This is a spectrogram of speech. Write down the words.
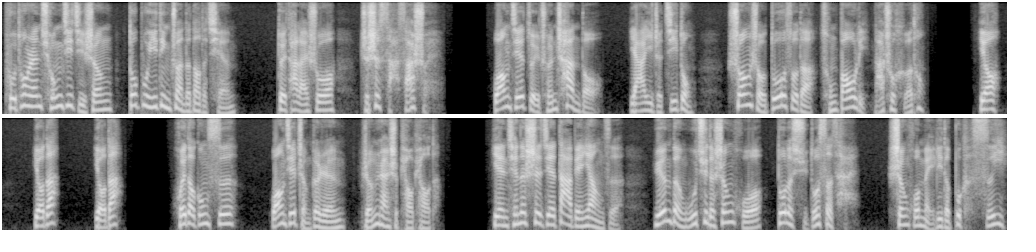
普通人穷极几生都不一定赚得到的钱，对他来说只是洒洒水。王杰嘴唇颤抖，压抑着激动，双手哆嗦的从包里拿出合同。有，有的，有的。回到公司，王杰整个人仍然是飘飘的，眼前的世界大变样子。原本无趣的生活多了许多色彩，生活美丽的不可思议。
